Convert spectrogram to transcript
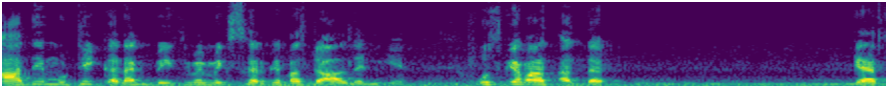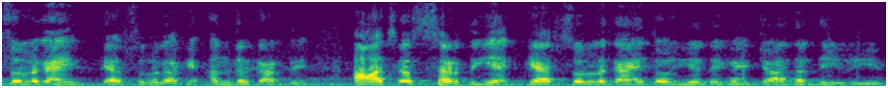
आधी मुट्ठी कनक बीच में मिक्स करके बस डाल देनी है। उसके बाद अंदर कैप्सूल लगाएँ कैप्सूल लगा के अंदर कर दें। आजकल सर्दी है कैप्सूल लगाएँ तो ये देखें चादर दी हुई है।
